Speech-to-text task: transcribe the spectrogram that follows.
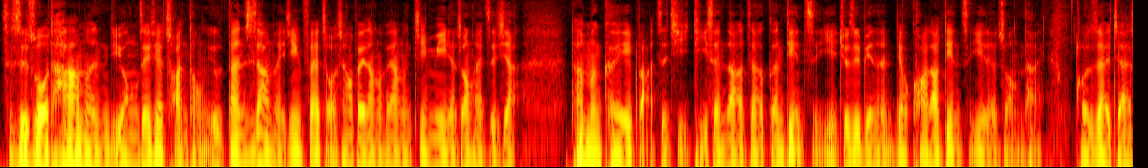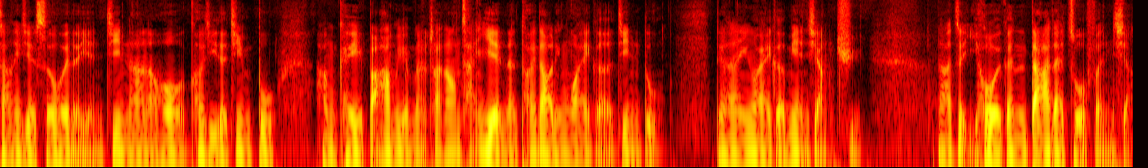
只是说他们用这些传统，又但是他们已经在走向非常非常精密的状态之下，他们可以把自己提升到这跟电子业，就是变成要跨到电子业的状态，或者再加上一些社会的演进啊，然后科技的进步，他们可以把他们原本的传统产业呢推到另外一个进度，对它另外一个面向去。那这以后会跟大家再做分享。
